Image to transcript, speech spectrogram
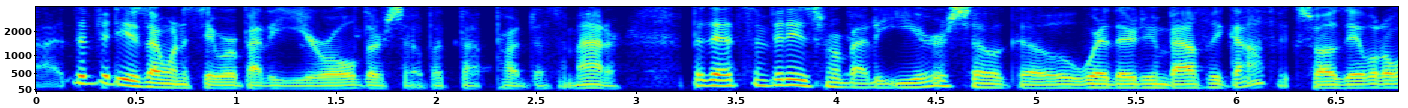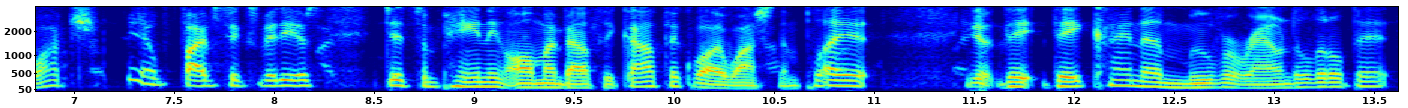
uh, the videos. I want to say were about a year old or so, but that probably doesn't matter. But they had some videos from about a year or so ago where they're doing Battlefleet Gothic. So I was able to watch you know five six videos, did some painting all my Battlefleet Gothic while I watched them play it. You know they they kind of move around a little bit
